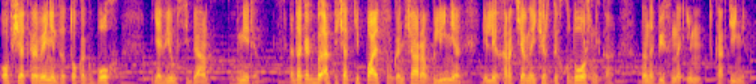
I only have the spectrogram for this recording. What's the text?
Общее откровение – это то, как Бог явил себя в мире. Это как бы отпечатки пальцев гончара в глине или характерные черты художника на написанной им картине –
